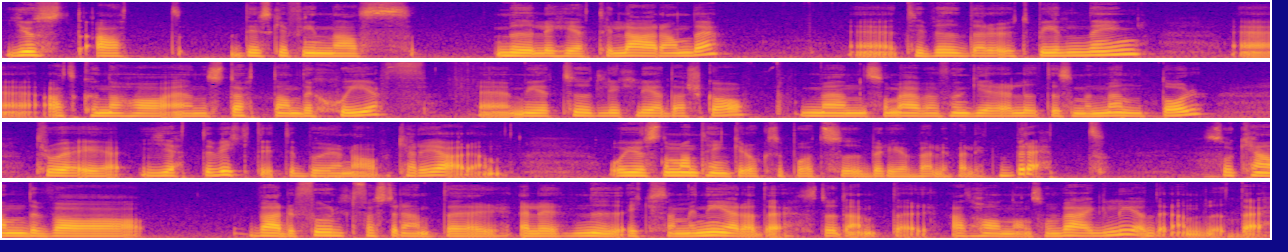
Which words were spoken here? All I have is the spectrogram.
just att det ska finnas möjlighet till lärande, till vidareutbildning, att kunna ha en stöttande chef med tydligt ledarskap men som även fungerar lite som en mentor tror jag är jätteviktigt i början av karriären. Och just när man tänker också på att cyber är väldigt, väldigt brett så kan det vara värdefullt för studenter eller nyexaminerade studenter att ha någon som vägleder en lite.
